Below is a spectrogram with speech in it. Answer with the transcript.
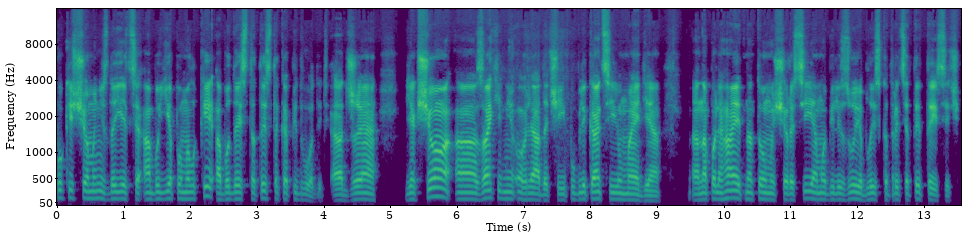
поки що мені здається, або є помилки, або десь статистика підводить. Адже якщо західні оглядачі і публікації у медіа наполягають на тому, що Росія мобілізує близько 30 тисяч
